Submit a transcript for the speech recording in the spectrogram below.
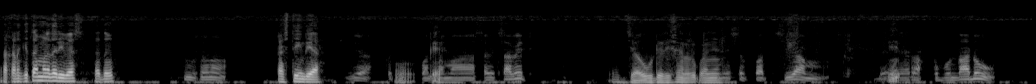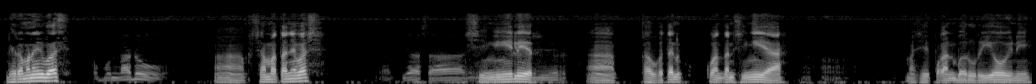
rekan kita mana tadi bos satu Tuh sana. Casting dia Iya, ketutupan Oke. sama sawit-sawit. jauh dari sana rupanya Ini sepat siam. Daerah Kebun Lado. daerah mana ini bos Kebun Lado. Nah, kecamatannya bos Ya, biasa. Singilir. Nah, Kabupaten Kuantan Singi ya masih Pekanbaru Riau ini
